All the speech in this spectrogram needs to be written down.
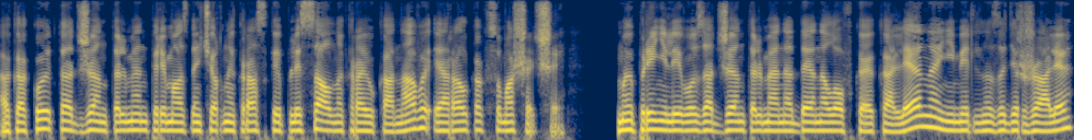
а какой-то джентльмен, перемазанный черной краской, плясал на краю канавы и орал как сумасшедший — мы приняли его за джентльмена Дэна Ловкое колено и немедленно задержали.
